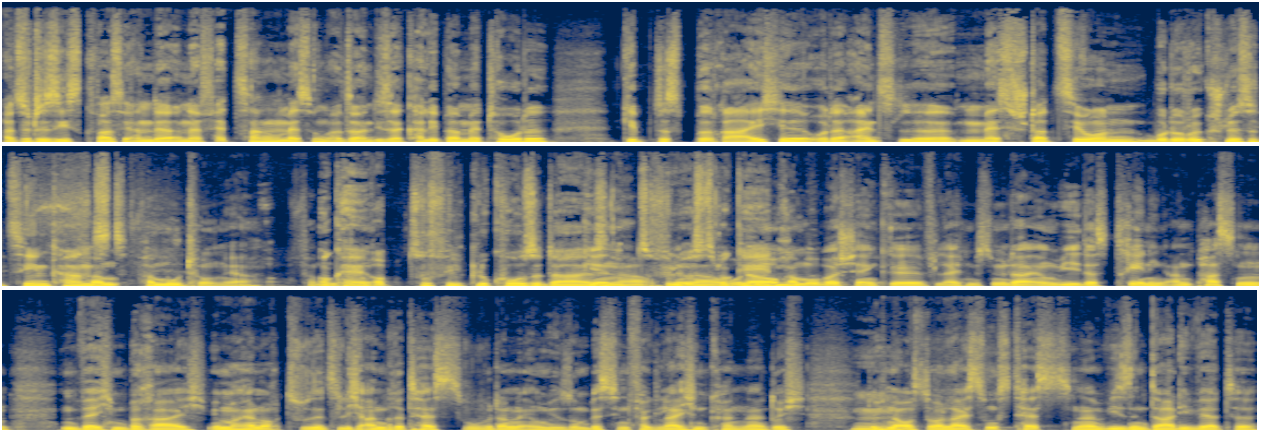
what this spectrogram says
Also du siehst quasi an der, an der Fettzangenmessung, also an dieser Kalibermethode, gibt es Bereiche oder einzelne Messstationen, wo du Rückschlüsse ziehen kannst? Verm Vermutung, ja. Vermutung. Okay, ob zu viel Glucose da ist, genau, ob zu viel genau. Östrogen. Oder auch am Oberschenkel, vielleicht müssen wir da irgendwie das Training anpassen, in welchem Bereich. Wir machen ja noch zusätzlich andere Tests, wo wir dann irgendwie so ein bisschen vergleichen können, ne? durch, mhm. durch einen Ausdauerleistungstest, ne? wie sind da die Werte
